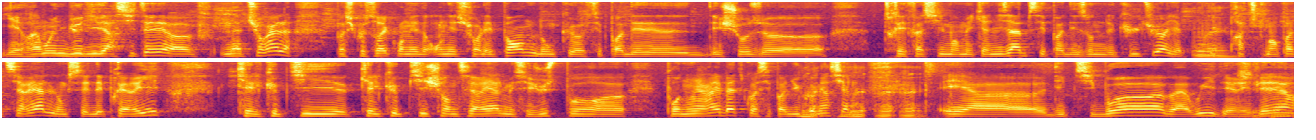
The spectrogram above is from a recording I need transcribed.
y a vraiment une biodiversité euh, naturelle, parce que c'est vrai qu'on est, on est sur les pentes, donc euh, c'est pas des, des choses euh, très facilement mécanisables, c'est pas des zones de culture, il y a, pratiquement pas de céréales, donc c'est des prairies, quelques petits, quelques petits champs de céréales, mais c'est juste pour, euh, pour nourrir les bêtes, quoi, c'est pas du commercial. ouais, ouais, ouais. Et euh, des petits bois, bah oui, des rivières.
